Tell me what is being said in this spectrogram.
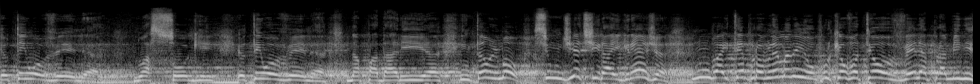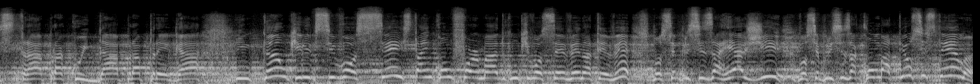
eu tenho ovelha no açougue, eu tenho ovelha na padaria. Então, irmão, se um dia tirar a igreja, não vai ter problema nenhum, porque eu vou ter ovelha para ministrar, para cuidar, para pregar. Então, querido, se você está inconformado com o que você vê na TV, você precisa reagir, você precisa combater o sistema.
